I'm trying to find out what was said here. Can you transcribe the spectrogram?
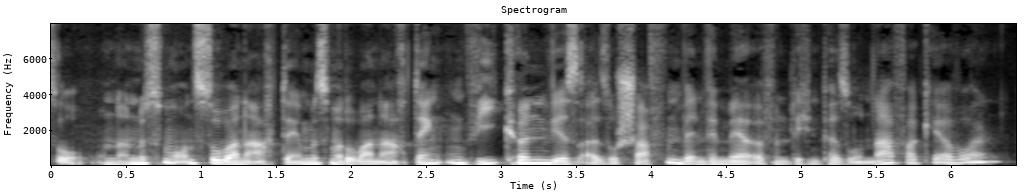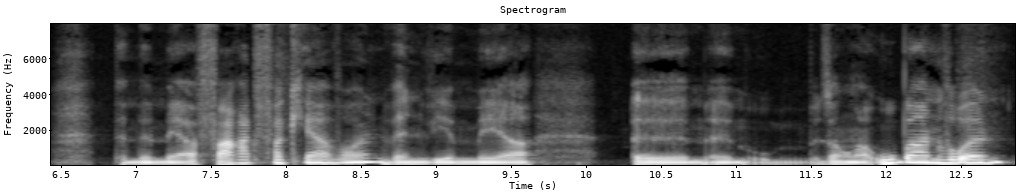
So, und dann müssen wir uns darüber nachdenken, müssen wir darüber nachdenken, wie können wir es also schaffen, wenn wir mehr öffentlichen Personennahverkehr wollen, wenn wir mehr Fahrradverkehr wollen, wenn wir mehr, ähm, ähm, sagen wir mal, U-Bahn wollen,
